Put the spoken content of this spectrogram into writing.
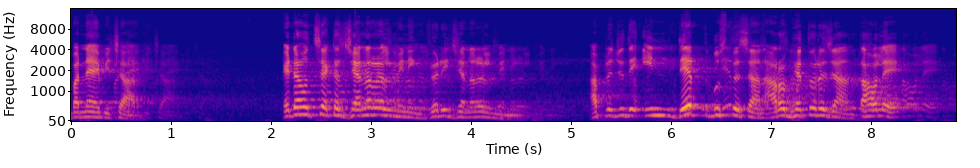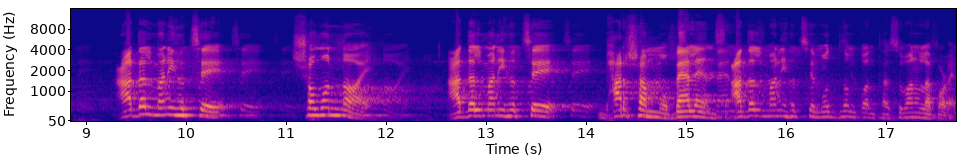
বা ন্যায় বিচার। এটা হচ্ছে একটা general meaning very general meaning আপনি যদি ইন ডেপথ বুঝতে চান, আরও ভেতরে যান, তাহলে আদাল মানে হচ্ছে সমন্বয়, আদাল মানে হচ্ছে ভারসাম্য ব্যালেন্স আদাল মানে হচ্ছে মধ্যম পন্থা, সুবহানাল্লাহ পড়ে।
